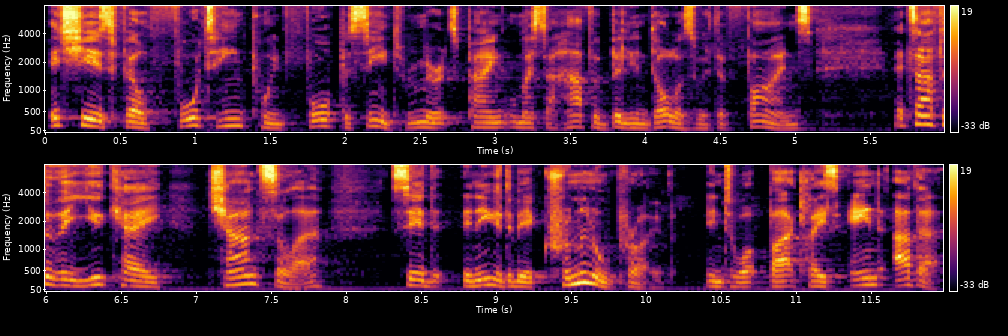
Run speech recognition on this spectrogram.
Its shares fell 14.4%. Remember, it's paying almost a half a billion dollars worth of fines it's after the UK Chancellor said there needed to be a criminal probe into what Barclays and other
